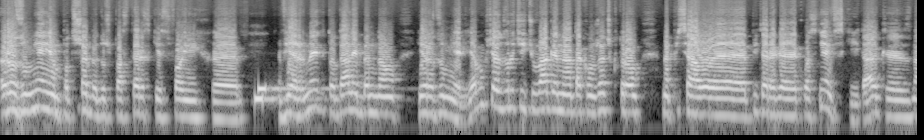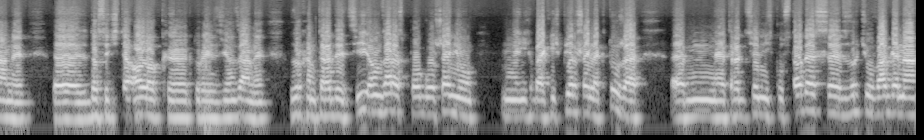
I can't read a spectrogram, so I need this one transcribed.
rozumieją potrzeby duszpasterskie swoich wiernych, to dalej będą je rozumieli. Ja bym chciał zwrócić uwagę na taką rzecz, którą napisał e, Peter Kłasniewski, tak, znany e, dosyć teolog, e, który jest związany z ruchem tradycji. On zaraz po ogłoszeniu mm, i chyba jakiejś pierwszej lekturze Traditionis Custodes zwrócił uwagę na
